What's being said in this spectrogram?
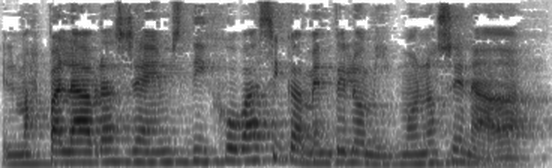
En más palabras, James dijo básicamente lo mismo, no sé nada.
